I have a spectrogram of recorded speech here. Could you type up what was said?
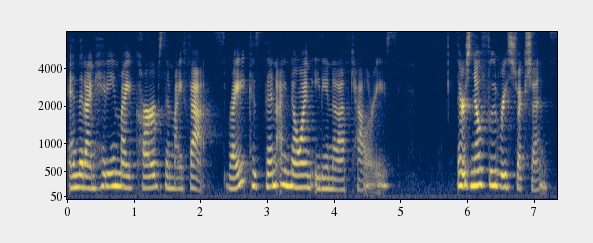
and that I'm hitting my carbs and my fats, right? Because then I know I'm eating enough calories. There's no food restrictions.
